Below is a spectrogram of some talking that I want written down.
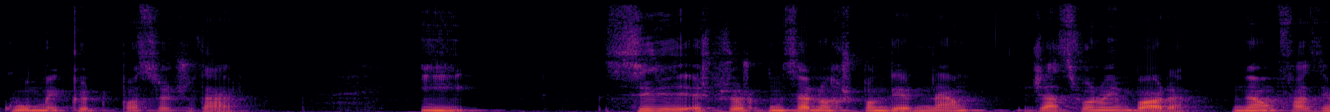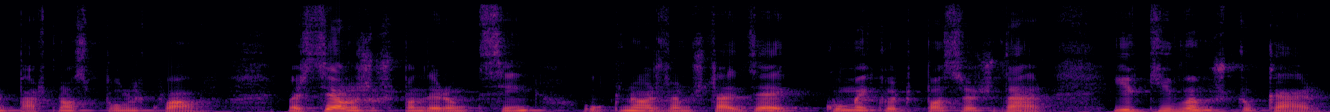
como é que eu te posso ajudar. E se as pessoas começaram a responder não, já se foram embora. Não fazem parte do nosso público-alvo. Mas se elas responderam que sim, o que nós vamos estar a dizer é como é que eu te posso ajudar. E aqui vamos tocar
